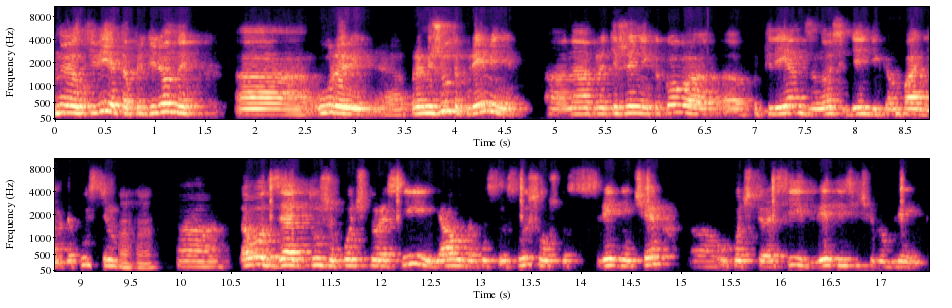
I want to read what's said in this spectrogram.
Ну, LTV – это определенный а, уровень, э, промежуток времени, а, на протяжении какого а, клиент заносит деньги компании. Допустим, uh-huh. да вот взять ту же Почту России, я вот, допустим, слышал, что средний чек у Почты России 2000 рублей.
